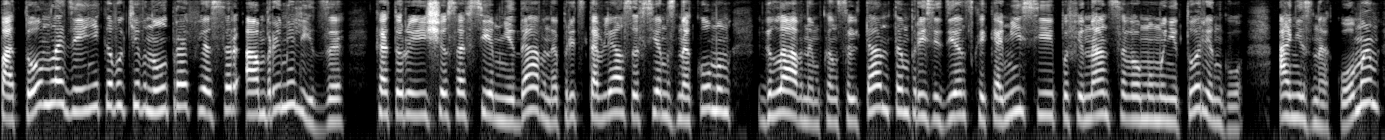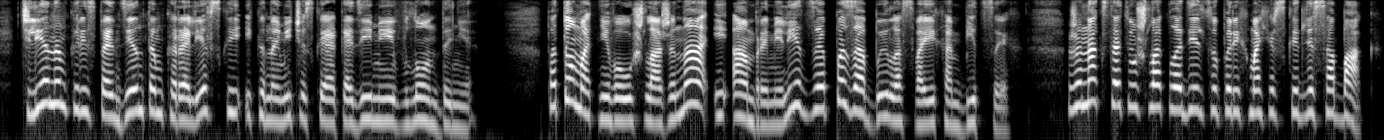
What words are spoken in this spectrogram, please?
Потом Ладейникову кивнул профессор Амбрамелидзе, который еще совсем недавно представлялся всем знакомым главным консультантом президентской комиссии по финансовому мониторингу, а незнакомым – членом-корреспондентом Королевской экономической академии в Лондоне. Потом от него ушла жена, и Амбра Мелидзе позабыла о своих амбициях. Жена, кстати, ушла к владельцу парикмахерской для собак –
